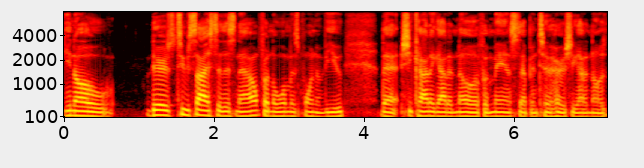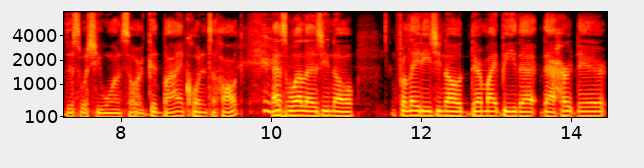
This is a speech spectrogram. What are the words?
you know. There's two sides to this now from the woman's point of view that she kind of got to know if a man step into her, she got to know is this what she wants or goodbye, according to Hawk, as well as, you know, for ladies, you know, there might be that that hurt there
